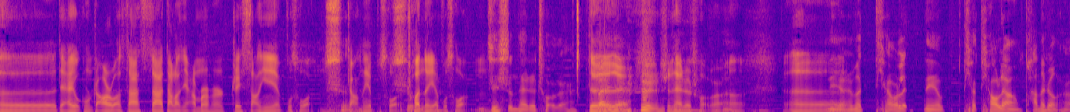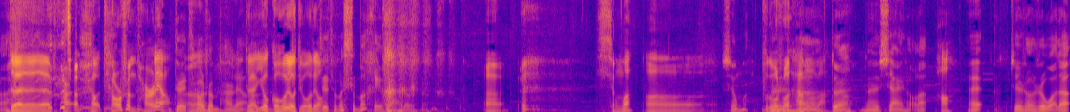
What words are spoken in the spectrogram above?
呃，大家有空找找吧，仨仨大老娘们儿，反正这嗓音也不错，长得也不错，穿的也不错，嗯，这身材这戳个儿，对对对对，身材这戳个儿，嗯，呃，那叫什么调料，那个调调料盘子正是吧？对对对，盘 调调顺盘亮，对，调嗯顺盘亮，对，又狗狗又丢丢这，他妈什么黑话都是。嗯，行吧，呃，行吧，不多说他们了吧嗯对嗯，那下一首了，好，哎这首是我的，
